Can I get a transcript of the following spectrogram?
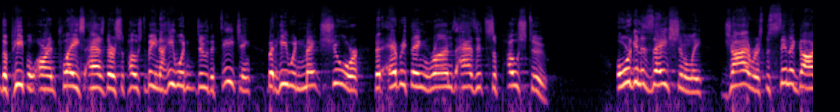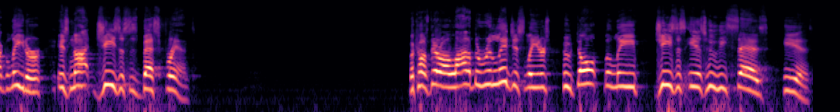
the people are in place as they're supposed to be. Now, he wouldn't do the teaching, but he would make sure that everything runs as it's supposed to. Organizationally, Jairus, the synagogue leader, is not Jesus' best friend. Because there are a lot of the religious leaders who don't believe Jesus is who he says he is.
